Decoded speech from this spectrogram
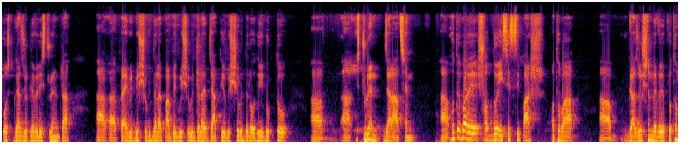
post graduate level স্টুডেন্টরা প্রাইভেট বিশ্ববিদ্যালয় পাবলিক বিশ্ববিদ্যালয়, জাতীয় বিশ্ববিদ্যালয় অধিভুক্ত স্টুডেন্ট যারা আছেন হতে পারে সদ্য এইচএসসি পাস অথবা গ্রাজুয়েশন লেভেলে প্রথম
